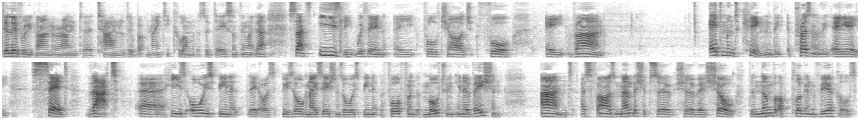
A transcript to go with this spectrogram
delivery van around uh, town will do about 90 kilometers a day something like that. So that's easily within a full charge for a van. Edmund King the president of the AA said that uh, he's always been at the, his organization's always been at the forefront of motoring innovation and as far as membership surveys show, the number of plug-in vehicles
